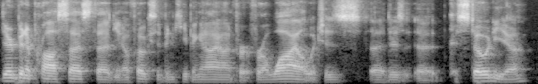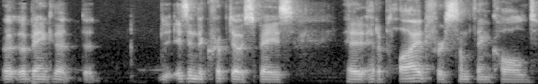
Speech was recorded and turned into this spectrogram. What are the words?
there had been a process that you know folks had been keeping an eye on for, for a while, which is uh, there's a Custodia, a, a bank that, that is in the crypto space, had, had applied for something called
